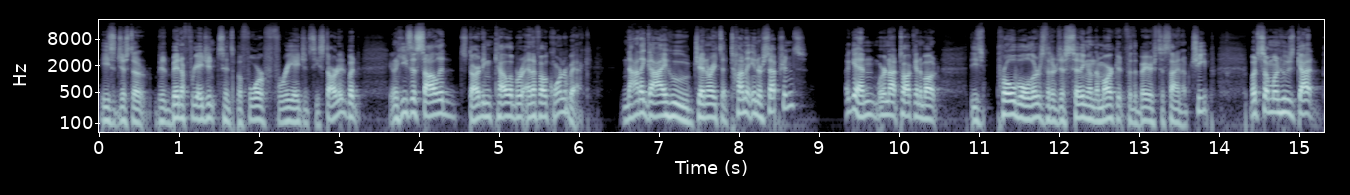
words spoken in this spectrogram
he's just a been a free agent since before free agency started. But you know he's a solid starting caliber NFL cornerback. Not a guy who generates a ton of interceptions. Again, we're not talking about these Pro Bowlers that are just sitting on the market for the Bears to sign up cheap, but someone who's got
